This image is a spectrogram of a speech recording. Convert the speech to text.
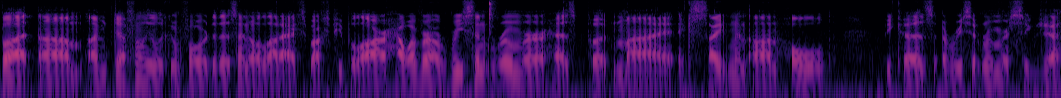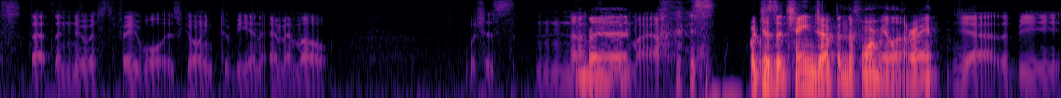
But um, I'm definitely looking forward to this. I know a lot of Xbox people are. However, a recent rumor has put my excitement on hold because a recent rumor suggests that the newest Fable is going to be an MMO, which is not good in my eyes. Which is a change up in the formula, right? Yeah, that'd be.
